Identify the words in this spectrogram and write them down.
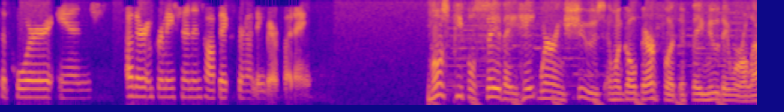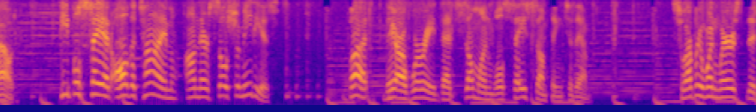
support and other information and topics surrounding barefooting. Most people say they hate wearing shoes and would go barefoot if they knew they were allowed. People say it all the time on their social medias, but they are worried that someone will say something to them. So everyone wears the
